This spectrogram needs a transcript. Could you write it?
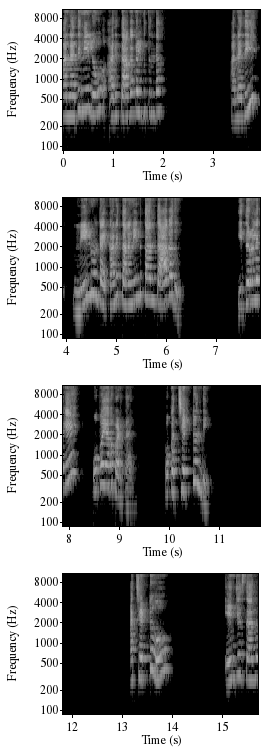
ఆ నది నీళ్ళు అది తాగగలుగుతుందా? ఆ నది నీళ్ళు ఉంటాయి కానీ తన నీళ్ళు తాను తాగదు. ఇతరులకే ఉపయోగపడతాయి. ఒక చెట్టు ఉంది ఆ చెట్టు ఏం చేస్తారు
